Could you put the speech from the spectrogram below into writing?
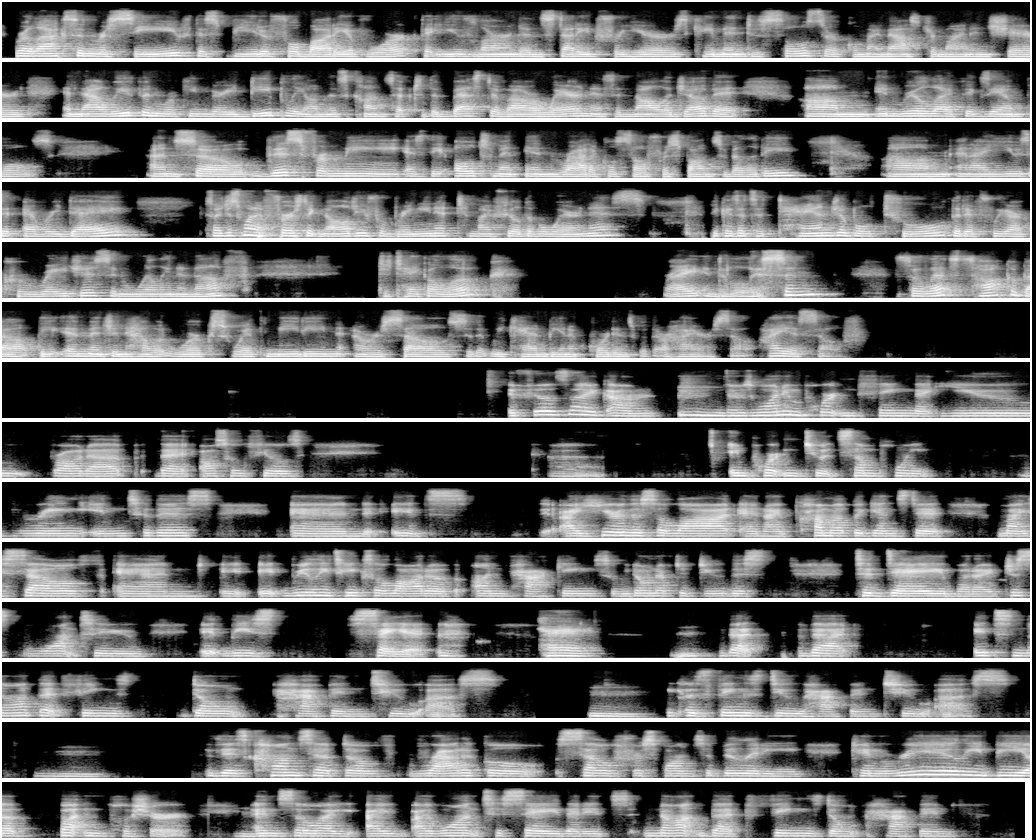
relax and receive this beautiful body of work that you've learned and studied for years, came into Soul Circle, my mastermind, and shared. And now we've been working very deeply on this concept to the best of our awareness and knowledge of it um, in real life examples. And so, this for me is the ultimate in radical self responsibility. Um, and I use it every day. So, I just want to first acknowledge you for bringing it to my field of awareness because it's a tangible tool that if we are courageous and willing enough to take a look, right, and to listen, so let's talk about the image and how it works with meeting ourselves so that we can be in accordance with our higher self, highest self. It feels like um, there's one important thing that you brought up that also feels uh, important to at some point bring into this. And it's I hear this a lot and I've come up against it myself and it, it really takes a lot of unpacking. So we don't have to do this today but i just want to at least say it. Okay. That that it's not that things don't happen to us mm. because things do happen to us. Mm this concept of radical self responsibility can really be a button pusher mm-hmm. and so I, I i want to say that it's not that things don't happen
